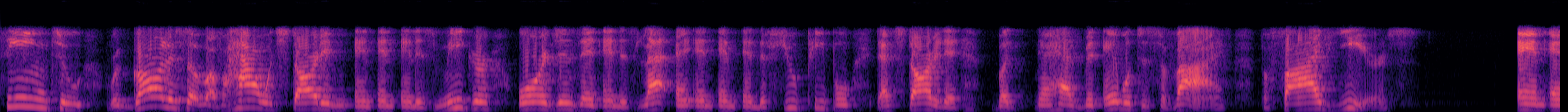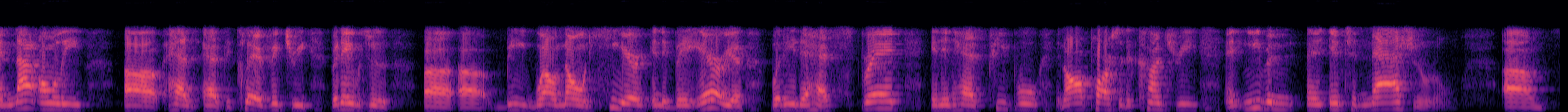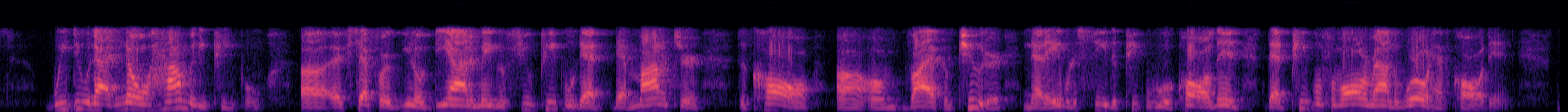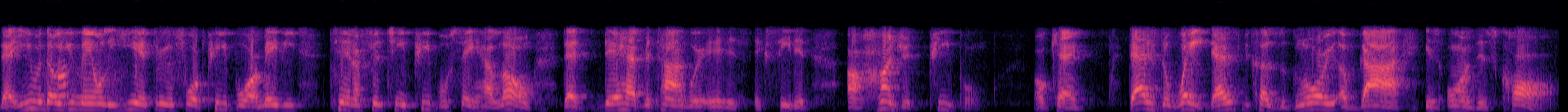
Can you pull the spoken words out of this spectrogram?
seem to, regardless of, of how it started and, and, and its meager origins and and, its la- and, and and the few people that started it, but that has been able to survive for five years, and and not only uh, has has declared victory, been able to uh, uh, be well known here in the Bay Area, but it has spread and it has people in all parts of the country and even international. Um, we do not know how many people, uh, except for you know Dion and maybe a few people that that monitor the call uh, on via computer and that are able to see the people who are called in. That people from all around the world have called in that even though you may only hear three or four people or maybe 10 or 15 people say hello, that there have been times where it has exceeded a hundred people. Okay? That is the weight. That is because the glory of God is on this call.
